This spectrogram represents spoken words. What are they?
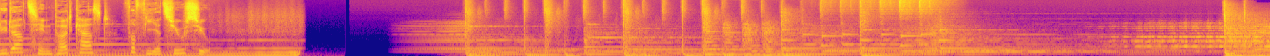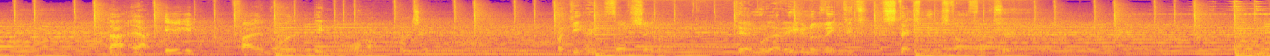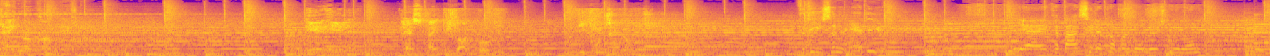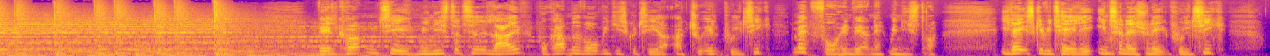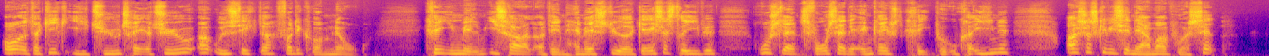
lytter til en podcast fra 24 /7. Der er ikke fejret noget ind under politiet. Regeringen fortsætter. Derimod er det ikke nødvendigt, at statsministeren fortsætter. Der er ikke noget at komme efter. Per Helle, pas rigtig godt på dem. De er kun til lås. Fordi sådan er det jo. Ja, jeg kan bare sige, at der kommer en god løsning i morgen. Velkommen til Ministertid Live, programmet, hvor vi diskuterer aktuel politik med forhenværende ministre. I dag skal vi tale international politik, året der gik i 2023 og udsigter for det kommende år. Krigen mellem Israel og den Hamas-styrede Gazastribe, Ruslands fortsatte angrebskrig på Ukraine, og så skal vi se nærmere på os selv.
